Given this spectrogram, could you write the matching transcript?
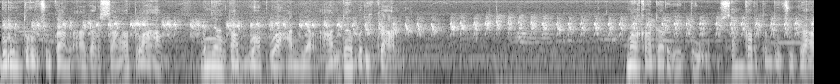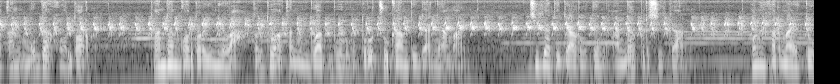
Burung terucukan agar sangat lahap menyantap buah-buahan yang Anda berikan. Maka dari itu, sangkar tentu juga akan mudah kotor. Kandang kotor inilah tentu akan membuat burung terucukan tidak nyaman jika tidak rutin Anda bersihkan. Oleh karena itu,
